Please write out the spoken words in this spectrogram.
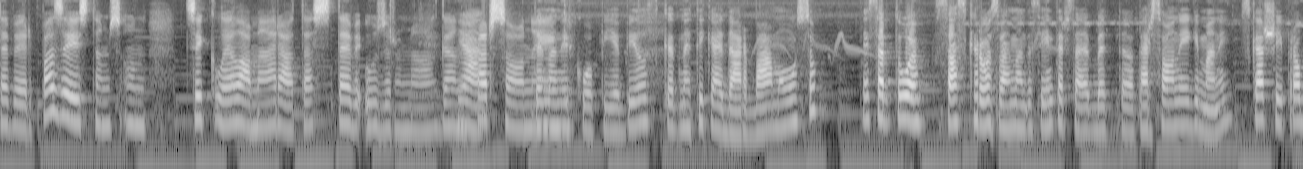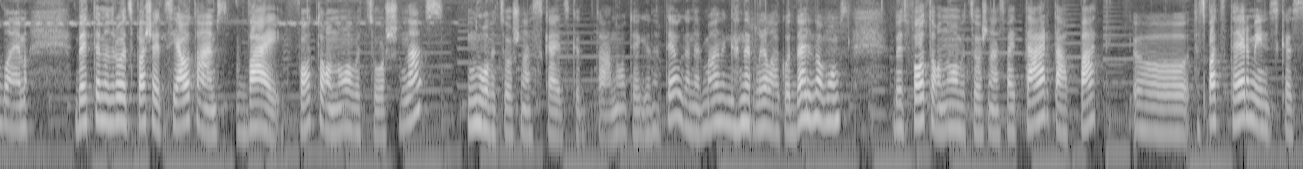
tev ir pazīstams un cik lielā mērā tas tevi uzrunā gan Jā, personīgi. Man ir ko piebilst, ka ne tikai darbā mūsu. Es ar to saskaros, vai man tas interesē, bet personīgi mani skar šī problēma. Bet man rodas pašai tas jautājums, vai fotonovecošanās novecošanās skaidrs, ka tā notiek gan ar tevi, gan ar mani, gan ar lielāko daļu no mums. Bet foto novecošanās, vai tā ir tā pati, uh, tas pats termins, kas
